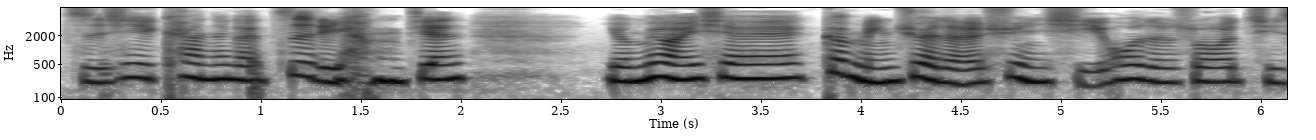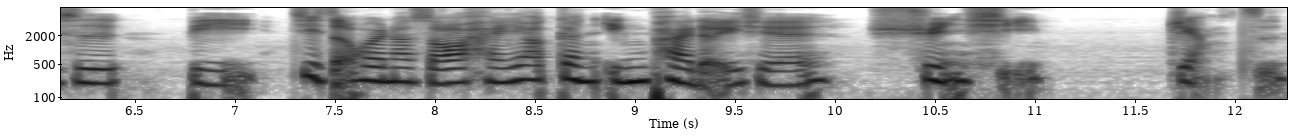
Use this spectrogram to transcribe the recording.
仔细看那个字里行间有没有一些更明确的讯息，或者说其实比记者会那时候还要更鹰派的一些。讯息这样子，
